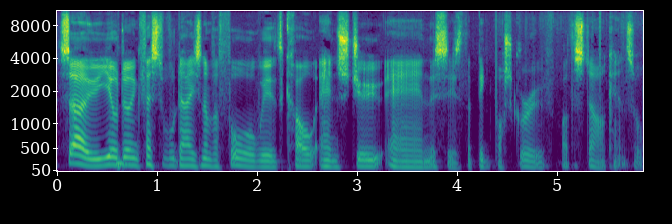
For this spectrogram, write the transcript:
So you're doing Festival Days number four with Cole and Stu, and this is the Big Boss Groove by the Style Council.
